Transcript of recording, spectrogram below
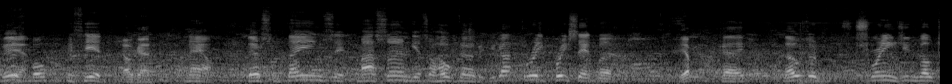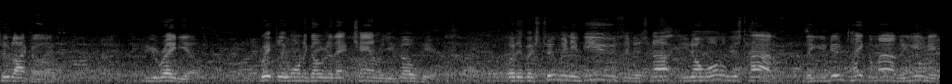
visible, it's hidden. Okay. Now, there's some things that my son gets a hold of it. You got three preset buttons, Yep. okay? Those are screens you can go to like a your radio. Quickly want to go to that channel, you go here. But if there's too many views and it's not, you don't want them, just hide them. But you didn't take them out of the unit,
